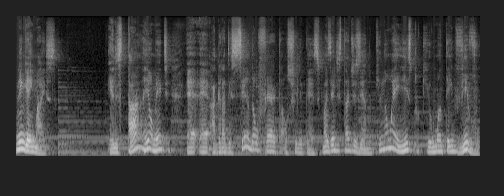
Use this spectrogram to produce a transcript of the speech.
ninguém mais. Ele está realmente é, é, agradecendo a oferta aos filipenses, mas ele está dizendo que não é isto que o mantém vivo.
